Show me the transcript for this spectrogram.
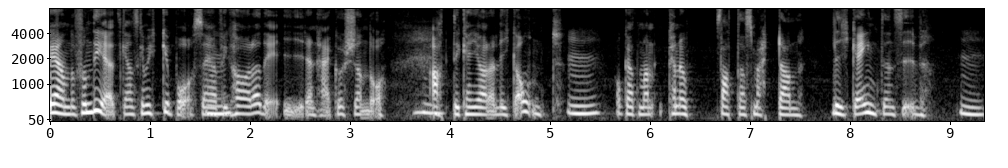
Det har jag ändå funderat ganska mycket på sen jag Mm. fick höra det i den här kursen då. Mm. Att det kan göra lika ont. Mm. Och att man kan uppfatta smärtan lika intensiv. Mm.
